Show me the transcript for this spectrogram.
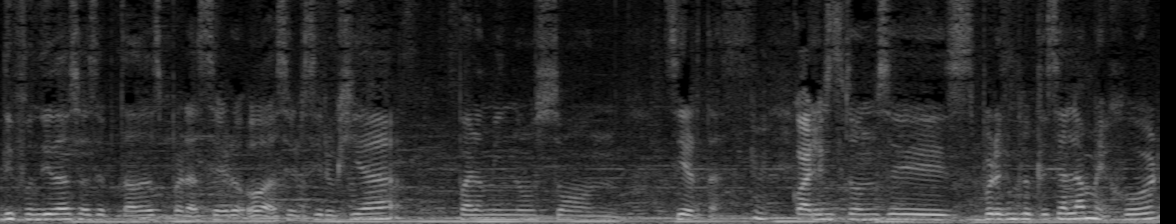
difundidas o aceptadas para hacer o hacer cirugía, para mí no son ciertas. ¿Cuál es? Entonces, por ejemplo, que sea la mejor,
